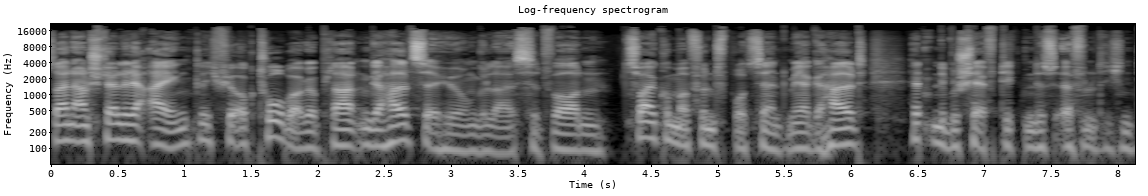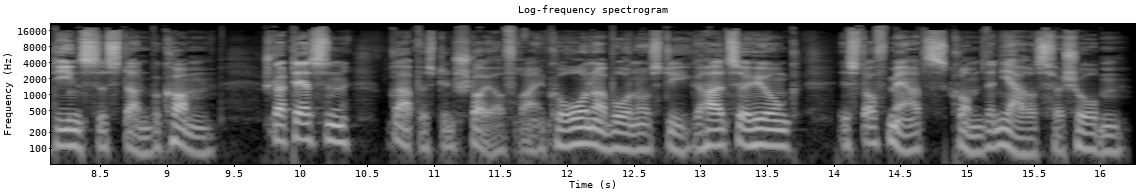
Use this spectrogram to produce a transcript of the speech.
seien anstelle der eigentlich für Oktober geplanten Gehaltserhöhung geleistet worden. 2,5 Prozent mehr Gehalt hätten die Beschäftigten des öffentlichen Dienstes dann bekommen. Stattdessen gab es den steuerfreien Corona-Bonus. Die Gehaltserhöhung ist auf März kommenden Jahres verschoben.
